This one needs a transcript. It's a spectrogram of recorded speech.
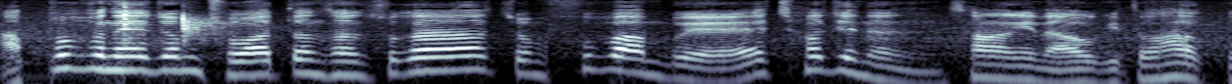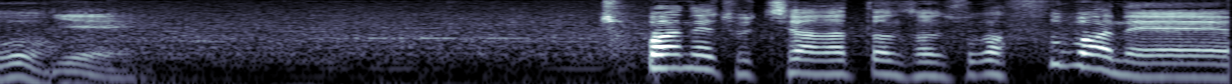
앞부분에 좀 좋았던 선수가 좀 후반부에 처지는 상황이 나오기도 하고 예. 초반에 좋지 않았던 선수가 후반에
